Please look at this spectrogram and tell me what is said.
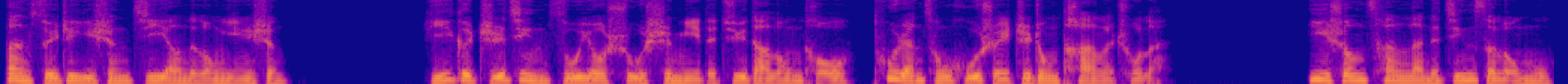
伴随着一声激昂的龙吟声，一个直径足有数十米的巨大龙头突然从湖水之中探了出来，一双灿烂的金色龙目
